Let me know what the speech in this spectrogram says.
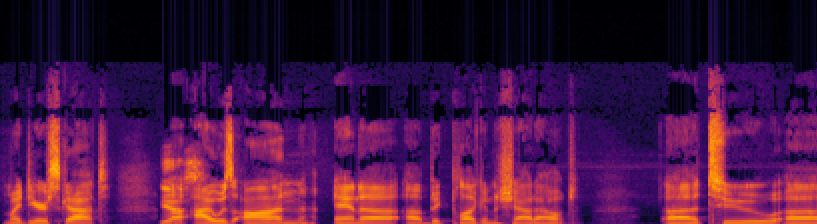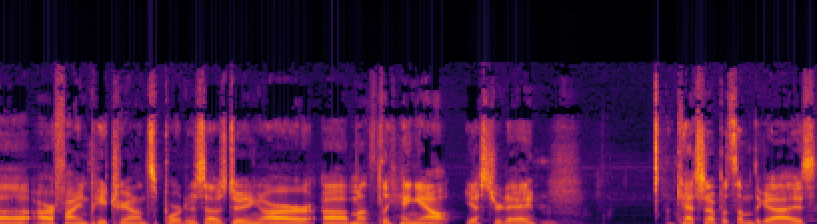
my dear Scott. Yes. Uh, I was on, and uh, a big plug and a shout out uh, to uh, our fine Patreon supporters. I was doing our uh, monthly hangout yesterday, catching up with some of the guys,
